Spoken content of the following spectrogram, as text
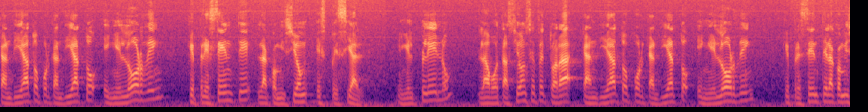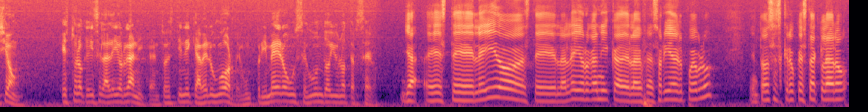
candidato por candidato en el orden que presente la comisión especial. En el Pleno la votación se efectuará candidato por candidato en el orden que presente la comisión. Esto es lo que dice la ley orgánica, entonces tiene que haber un orden, un primero, un segundo y uno tercero. Ya, este, leído este, la ley orgánica de la Defensoría del Pueblo, entonces creo que está claro,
